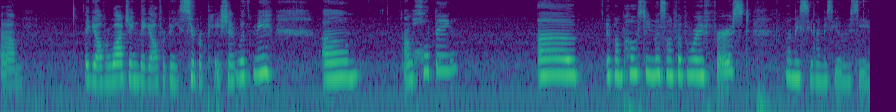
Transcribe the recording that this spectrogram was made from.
um, Thank you all for watching. Thank you all for being super patient with me. Um, I'm hoping, uh, if I'm posting this on February 1st, let me see, let me see, let me see.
